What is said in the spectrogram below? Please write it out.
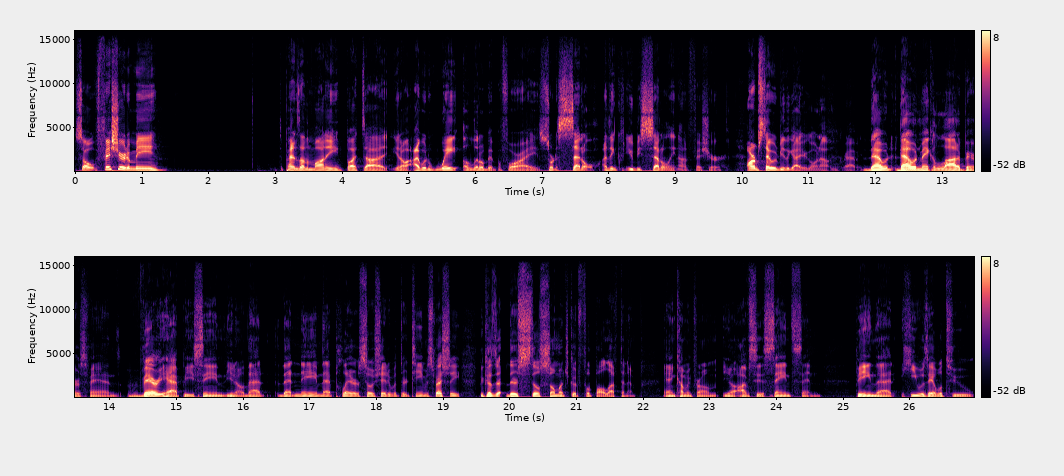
So Fisher to me depends on the money, but uh, you know I would wait a little bit before I sort of settle. I think you'd be settling on Fisher. Armstead would be the guy you're going out and grabbing. that would that would make a lot of Bears fans very happy seeing you know that that name that player associated with their team, especially because there's still so much good football left in him, and coming from you know obviously the Saints and being that he was able to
